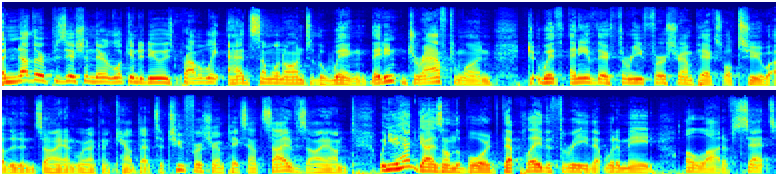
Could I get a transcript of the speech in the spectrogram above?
Another position they're looking to do is probably add someone onto the wing. They didn't draft one with any of their three first round picks. Well, two other than Zion. We're not going to count that. So two first round picks outside of Zion. When you had guys on the board that play the three, that would have made a lot of sense.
